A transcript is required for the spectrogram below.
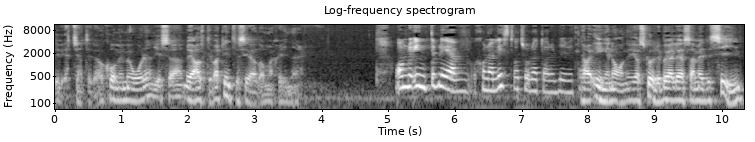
Det vet jag inte. Det har kommit med åren gissar jag. Men jag har alltid varit intresserad av maskiner. Om du inte blev journalist, vad tror du att du hade blivit då? Jag har ingen aning. Jag skulle börja läsa medicin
